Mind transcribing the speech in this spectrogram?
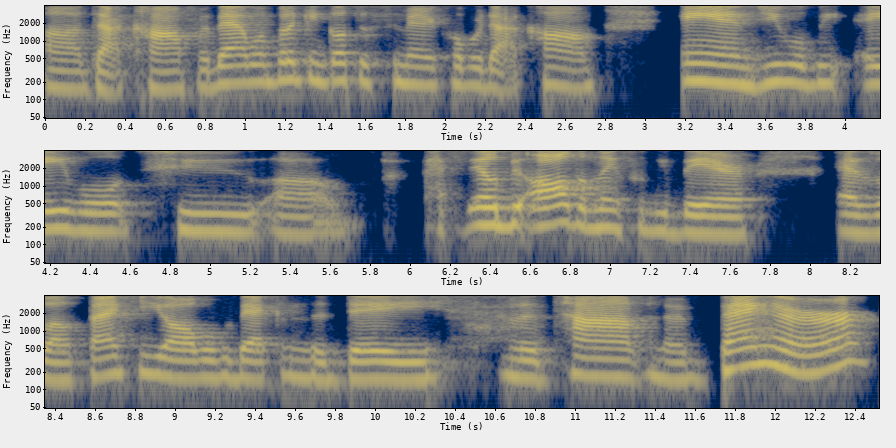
uh, .com for that one. But again, go to samariacolbert.com and you will be able to, um, it'll be all the links will be there as well. Thank you, y'all. We'll be back in the day, in the time, and a banger.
